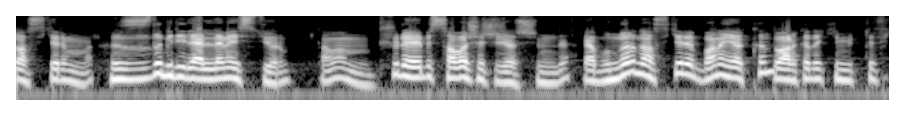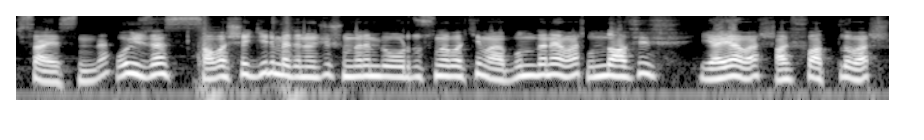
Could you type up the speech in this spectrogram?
askerim var. Hızlı bir ilerleme istiyorum. Tamam mı? Şuraya bir savaş açacağız şimdi. Ya bunların askeri bana yakın bu arkadaki müttefik sayesinde. O yüzden savaşa girmeden önce şunların bir ordusuna bakayım abi. Bunda ne var? Bunda hafif yaya var. Hafif atlı var.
